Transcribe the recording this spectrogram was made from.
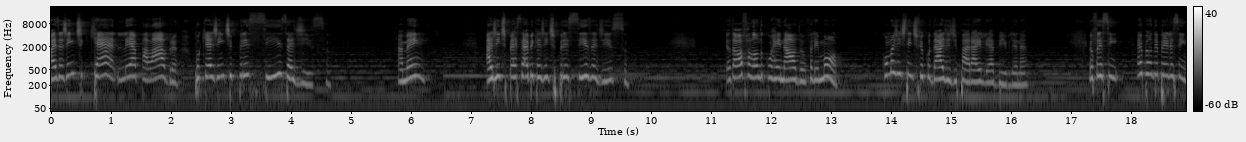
Mas a gente quer ler a palavra porque a gente precisa disso. Amém? A gente percebe que a gente precisa disso. Eu estava falando com o Reinaldo, eu falei, amor, como a gente tem dificuldade de parar e ler a Bíblia, né? Eu falei assim, eu perguntei para ele assim,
